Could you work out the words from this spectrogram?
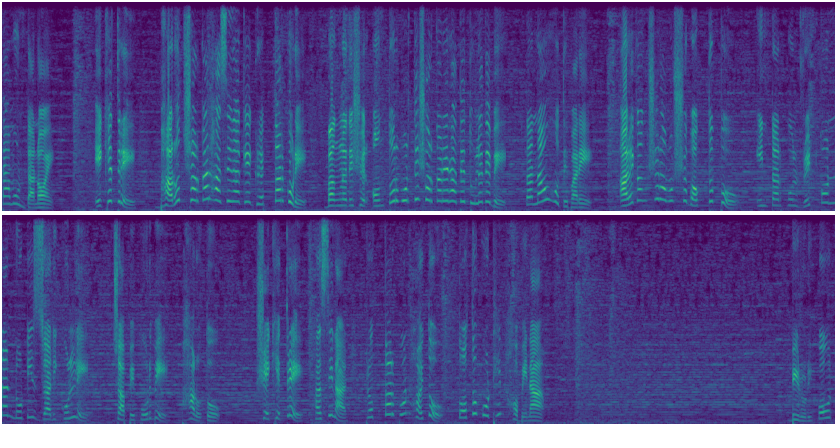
তেমনটা নয়। এক্ষেত্রে ভারত সরকার হাসিনাকে গ্রেপ্তার করে বাংলাদেশের অন্তর্বর্তী সরকারের হাতে তুলে দেবে, তা নাও হতে পারে। আরেকাংশের অবশ্য বক্তব্য, ইন্টারপোল রেড কর্নার নোটিশ জারি করলে চাপে পড়বে ভারতও। সেক্ষেত্রে হাসিনার প্রত্যর্পণ হয়তো তত কঠিন হবে না। Bureau report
